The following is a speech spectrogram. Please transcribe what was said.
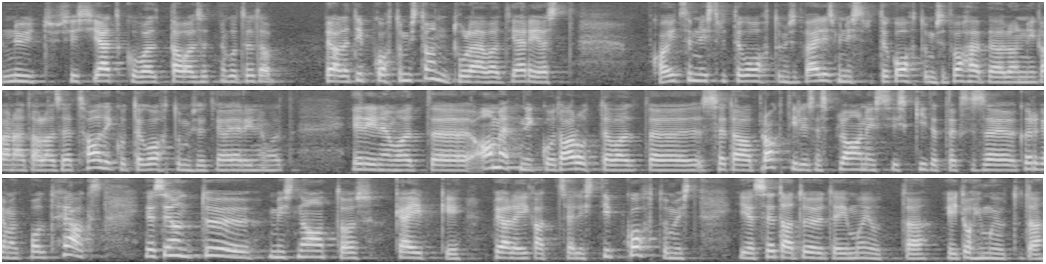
nüüd siis jätkuvalt tavaliselt nagu teda peale tippkohtumist on, tulevad järjest kaitseministrite kohtumised, välisministrite kohtumised, vahepeal on iganädalased saadikute kohtumised ja erinevad erinevad äh, ametnikud arutavad äh, seda praktilises plaanis, siis kiidetakse see kõrgemalt poolt heaks. ja see on töö, mis NATO-s käibki peale igat sellist tippkohtumist ja seda tööd ei mõjuta, ei tohi mõjutada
